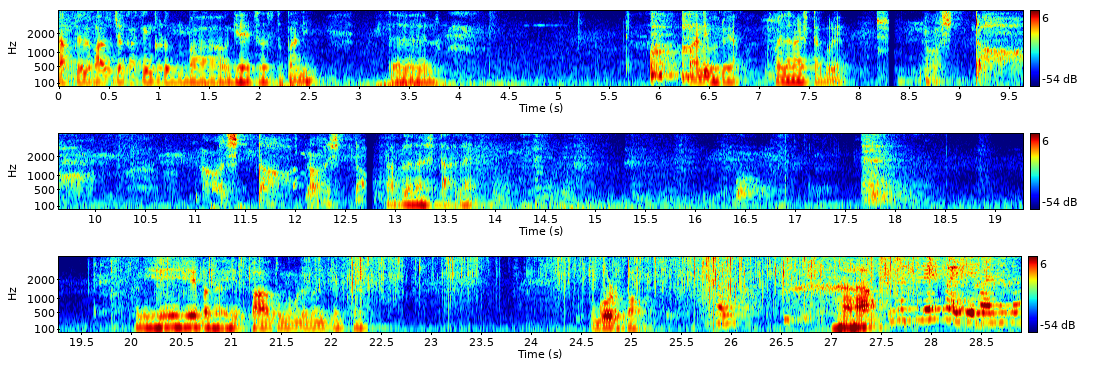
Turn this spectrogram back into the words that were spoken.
तर आपल्याला बाजूच्या काकींकडून बा घ्यायचं असतं पाणी. तर पाणी भरूया. पहिला नाश्ता करूया. नाश्ता. नाश्ता नाश्ता. आपला नाश्ता आलाय. आणि हे हे बघा हे पाव तुम्ही कुठे बघितले का गोड पाव. हा. प्लेट पाहिजे बाजूला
